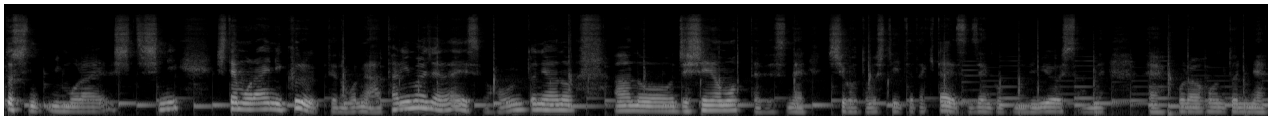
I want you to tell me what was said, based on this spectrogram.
トしにもらえしにしてもらいに来るっていうのはこれね当たり前じゃないですよ。本当にあのあの自信を持ってですね仕事をしていただきたいです。全国の理美容師さんね、えこれは本当にね、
